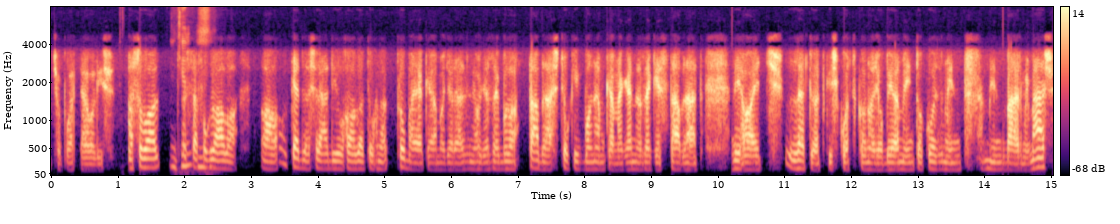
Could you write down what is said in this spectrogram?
csoportjával is. Szóval Igen. összefoglalva, a kedves rádióhallgatóknak próbálják elmagyarázni, hogy ezekből a táblás csokikból nem kell megenni az egész táblát. Néha egy letört kis kocka nagyobb élményt okoz, mint, mint bármi más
